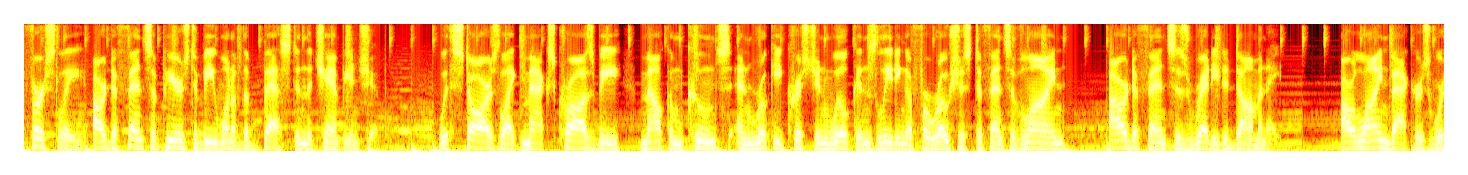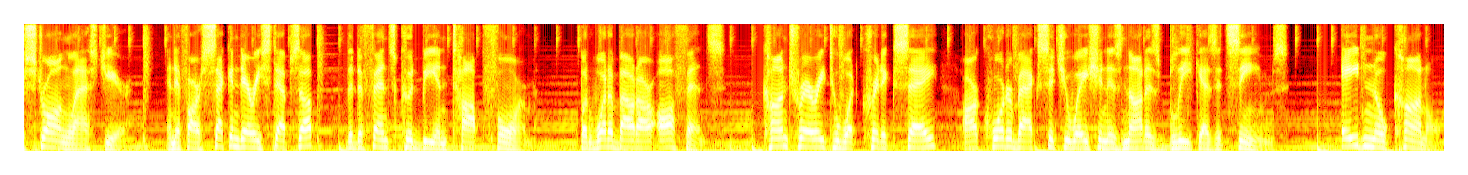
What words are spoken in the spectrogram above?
Firstly, our defense appears to be one of the best in the championship. With stars like Maxx Crosby, Malcolm Koonce, and rookie Christian Wilkins leading a ferocious defensive line, our defense is ready to dominate. Our linebackers were strong last year, and if our secondary steps up, the defense could be in top form. But what about our offense? Contrary to what critics say, our quarterback situation is not as bleak as it seems. Aidan O'Connell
